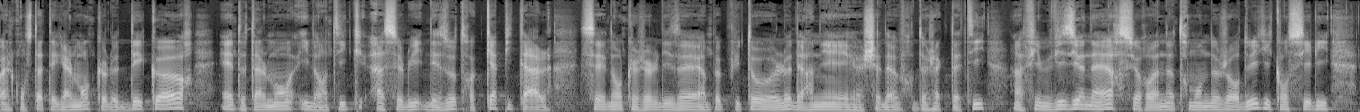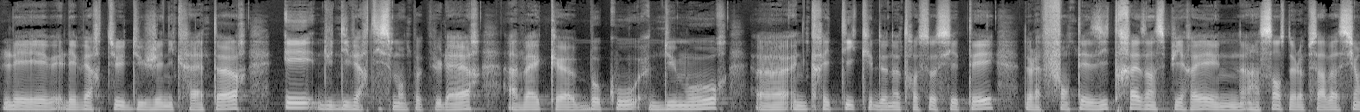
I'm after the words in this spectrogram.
elle, constate également que le décor est totalement identique à celui des autres capitales. C'est donc, je le disais un peu plus tôt, le dernier chef-d'œuvre de Jacques Tati, un film visionnaire sur notre monde d'aujourd'hui qui concilie les, les vertus du génie créateur et du divertissement populaire avec euh, beaucoup d'humour, euh, une critique de notre société, de la fantaisie très inspirée, un sens de l'observation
